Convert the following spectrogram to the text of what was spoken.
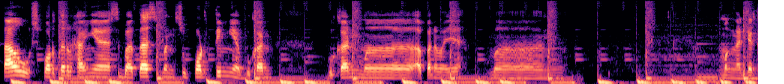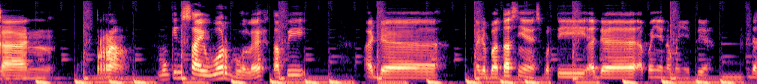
tahu supporter hanya sebatas mensupport timnya bukan bukan me, apa namanya men, mengadakan perang. Mungkin cyber boleh tapi ada ada batasnya. Seperti ada apanya namanya itu ya? Ada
